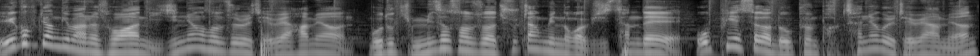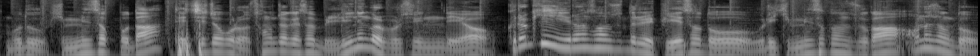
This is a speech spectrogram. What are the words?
7경기만을 소화한 이진영 선수를 제외하면 모두 김민석 선수와 출장 빈도가 비슷한데 OPS가 높은 박찬혁을 제외하면 모두 김민석보다 대체적으로 성적에서 밀리는 걸 볼 수 있는데요. 그렇게 이런 선수들에 비해서도 우리 김민석 선수가 어느 정도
